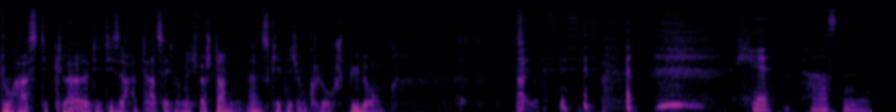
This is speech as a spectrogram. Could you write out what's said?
du hast die, äh, die, die Sache tatsächlich noch nicht verstanden. Ne? Es geht nicht um Klospülung. Also. okay, Carsten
